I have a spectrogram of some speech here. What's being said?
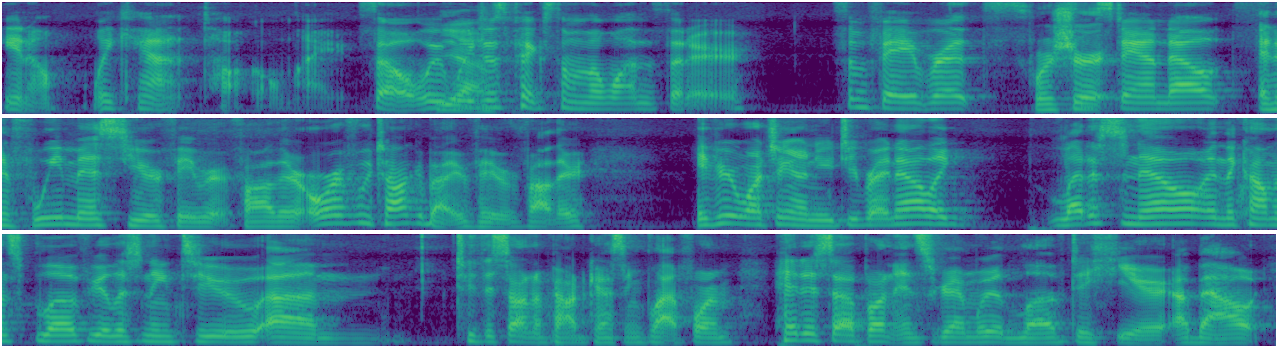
you know, we can't talk all night. So we, Yeah. we just picked some of the ones that are some favorites. For sure. standouts. And if we miss your favorite father, or if we talk about your favorite father, if you're watching on YouTube right now, like let us know in the comments below if you're listening to um, to this on a podcasting platform. Hit us up on Instagram. We would love to hear about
